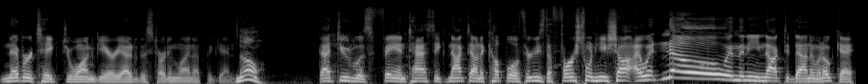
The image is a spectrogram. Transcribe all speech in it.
never take Juwan Gary out of the starting lineup again. No, That dude was fantastic. Knocked down a couple of threes. The first one he shot, I went no, and then he knocked it down and went okay.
